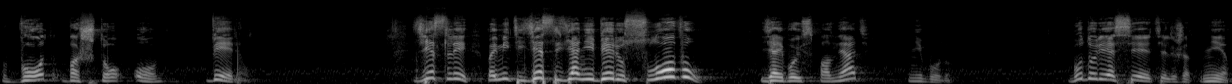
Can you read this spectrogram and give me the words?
Вот во что он верил. Если, поймите, если я не верю Слову, я его исполнять не буду. Буду ли я сеять или же? Нет.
